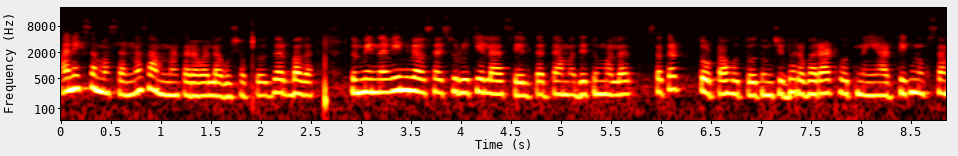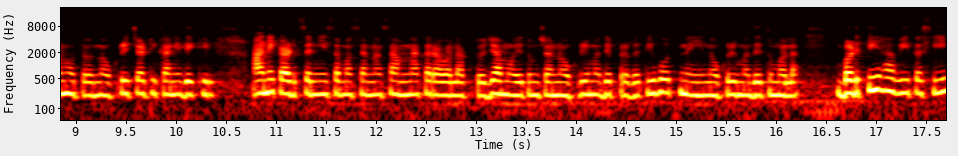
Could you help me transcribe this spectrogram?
अनेक समस्यांना सामना करावा लागू शकतो. जर बघा तुम्ही नवीन व्यवसाय सुरू केला असेल तर त्यामध्ये तुम्हाला सतत तोटा होतो तुमची भरभराट होत नाही आर्थिक नुकसान होतं नोकरीच्या ठिकाणी देखील अनेक अडचणी समस्यांना सामना करावा लागतो ज्यामुळे तुमच्या नोकरीमध्ये प्रगती होत नाही नोकरीमध्ये तुम्हाला बढती हवी तशी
